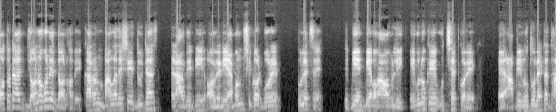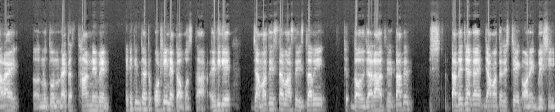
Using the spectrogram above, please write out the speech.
কতটা জনগণের দল হবে? কারণ বাংলাদেশে দুইটা রাজনীতি অলরেডি এমন শিকড় গড়ে তুলেছে যে বিএনপি এবং আওয়ামী লীগ, এগুলোকে উচ্ছেদ করে আপনি নতুন একটা ধারায় নতুন একটা স্থান নেবেন, এটা কিন্তু একটা কঠিন একটা অবস্থা। এদিকে জামাতে ইসলাম আছে, ইসলামী দল যারা আছে, তাদের তাদের জায়গায় জামাতের স্টেক অনেক বেশি।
